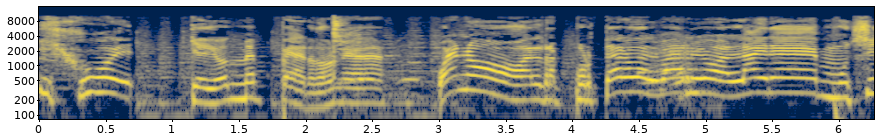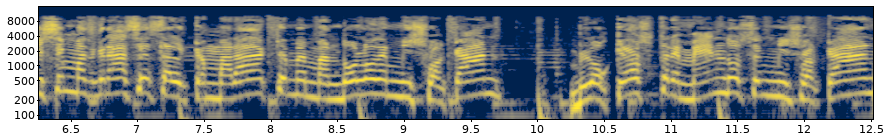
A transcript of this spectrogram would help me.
hijo. Que Dios me perdone. Bueno, al reportero del barrio al aire, muchísimas gracias al camarada que me mandó lo de Michoacán. Bloqueos tremendos en Michoacán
